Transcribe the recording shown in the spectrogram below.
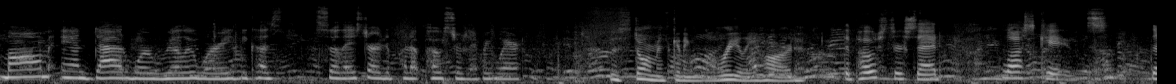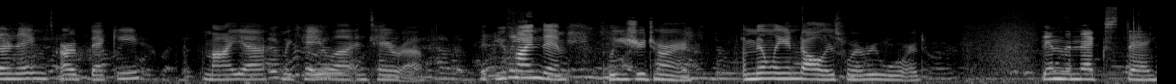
Mom and dad were really worried because so they started to put up posters everywhere. The storm is getting really hard. The poster said, Lost Kids. Their names are Becky, Maya, Michaela, and Tara. If you find them, please return. A million dollars for a reward. Then the next day,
